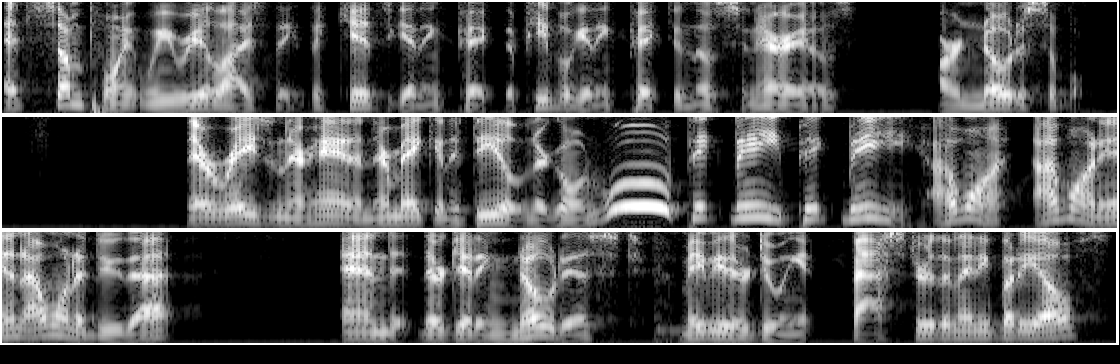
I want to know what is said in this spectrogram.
at some point we realize that the kids getting picked, the people getting picked in those scenarios are noticeable. They're raising their hand and they're making a deal and they're going, "Woo, pick me, pick me. I want I want in. I want to do that." And they're getting noticed. Maybe they're doing it faster than anybody else.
